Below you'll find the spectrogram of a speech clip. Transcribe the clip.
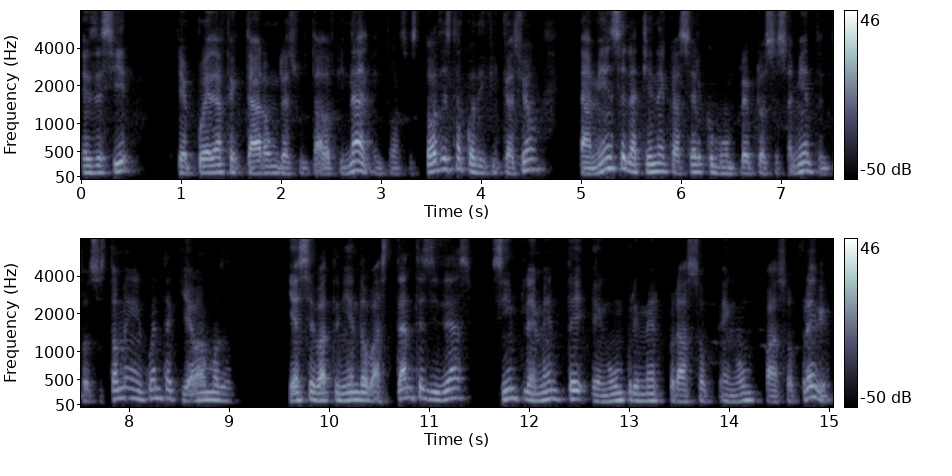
Es decir, que puede afectar a un resultado final. Entonces, toda esta codificación también se la tiene que hacer como un preprocesamiento. Entonces, tomen en cuenta que ya vamos, ya se va teniendo bastantes ideas simplemente en un primer paso, en un paso previo.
